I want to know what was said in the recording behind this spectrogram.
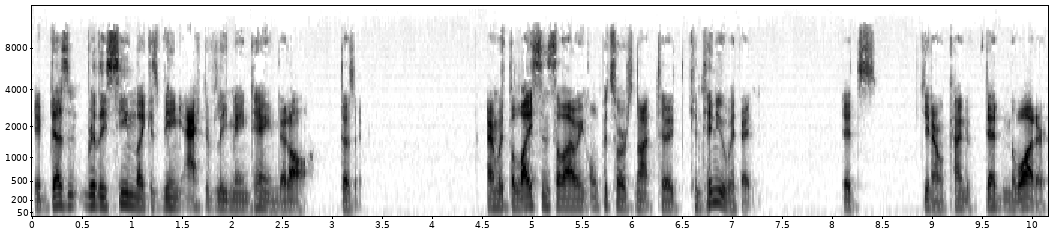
It doesn't really seem like it's being actively maintained at all, does it? And with the license allowing open source not to continue with it, it's you know kind of dead in the water.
